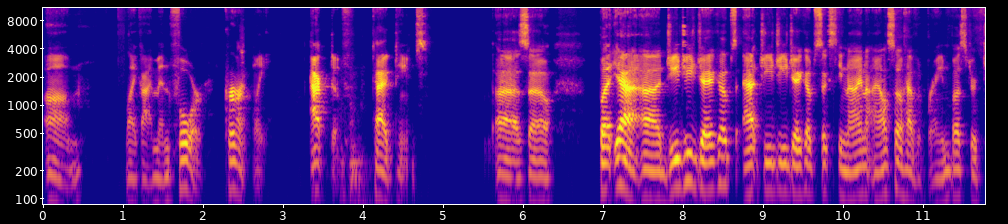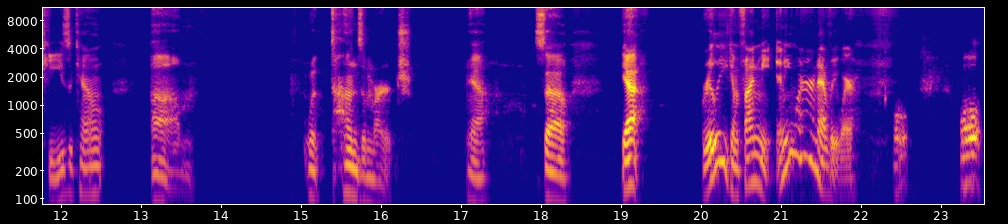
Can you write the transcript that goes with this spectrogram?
Um, like I'm in four currently active tag teams. Uh, so, but yeah, uh, GG Jacobs at GG Jacobs 69. I also have a Brainbuster Tees account um, with tons of merch. Yeah. So, yeah, really, you can find me anywhere and everywhere. Cool. Well,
